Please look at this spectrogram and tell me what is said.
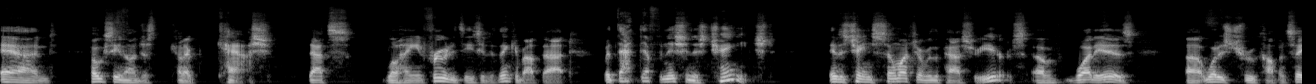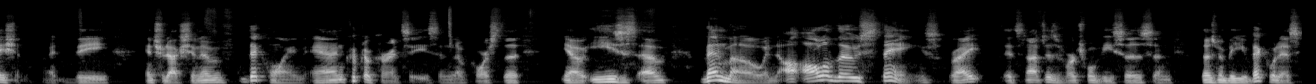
And focusing on just kind of cash, that's low hanging fruit. It's easy to think about that. But that definition has changed. It has changed so much over the past few years of what is uh, what is true compensation. Right? The introduction of Bitcoin and cryptocurrencies, and of course the you know ease of Venmo and all, all of those things. Right? It's not just virtual visas, and those may be ubiquitous,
